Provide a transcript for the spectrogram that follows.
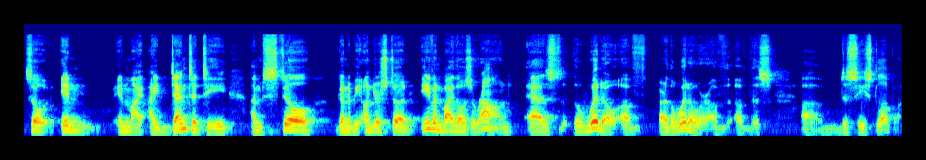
So in in my identity, I'm still going to be understood even by those around as the widow of or the widower of of this uh, deceased loved one.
